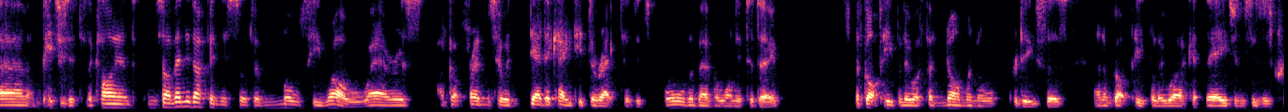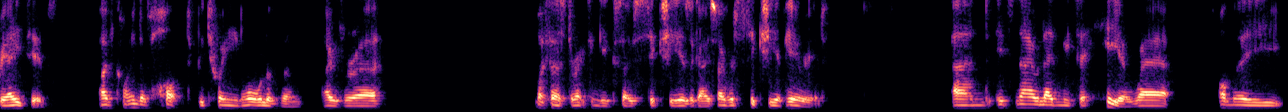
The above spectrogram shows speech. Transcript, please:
um, and pitches it to the client. And so I've ended up in this sort of multi role, whereas I've got friends who are dedicated directors, it's all they've ever wanted to do. I've got people who are phenomenal producers, and I've got people who work at the agencies as creatives. I've kind of hopped between all of them over a, my first directing gig, so six years ago, so over a six year period. And it's now led me to here, where on the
